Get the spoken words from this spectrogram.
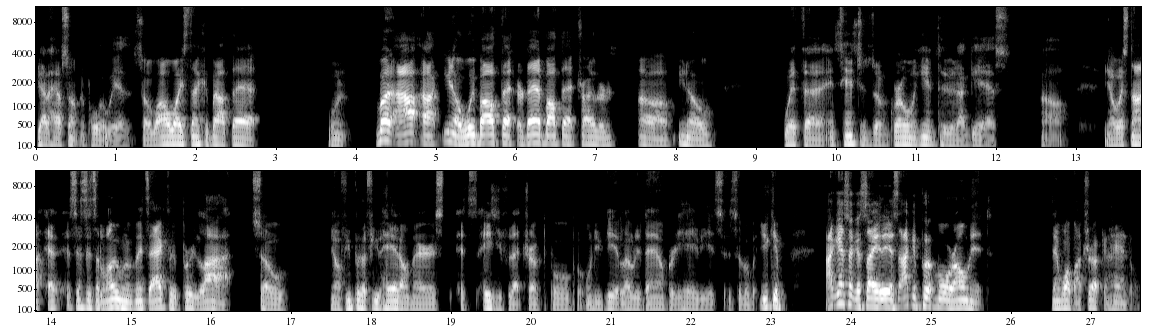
you got to have something to pull it with. So I always think about that. When, but I, I, you know, we bought that, or Dad bought that trailer, uh, you know, with uh, intentions of growing into it. I guess. Uh, you know, it's not since it's aluminum, it's actually pretty light. So, you know, if you put a few head on there, it's it's easy for that truck to pull. But when you get loaded down pretty heavy, it's it's a little bit. You can, I guess I could say this: I can put more on it than what my truck can handle.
